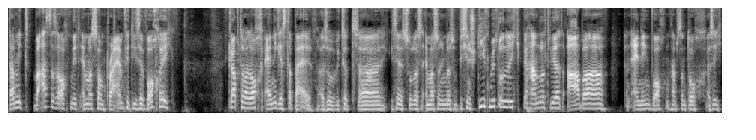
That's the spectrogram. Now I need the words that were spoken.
Damit war es das auch mit Amazon Prime für diese Woche. Ich glaube, da war doch einiges dabei. Also wie gesagt, äh, ist ja so, dass Amazon immer so ein bisschen stiefmütterlich behandelt wird, aber an einigen Wochen haben es dann doch, also ich,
